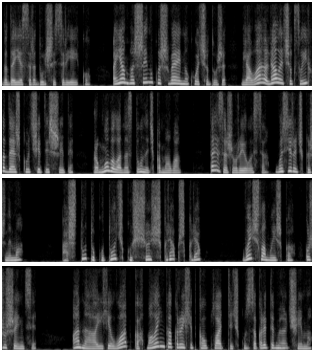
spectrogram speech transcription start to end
додає середульший Сергійко. А я машинку швейну хочу дуже для лялечок своїх одежку вчити шити, промовила настунечка мала. Та й зажурилася, бо зірочки ж нема. Аж тут у куточку щось шкряп-шкряп. Вийшла мишка в кожушинці, а на її лапках маленька крихітка у платтячку з закритими очима.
